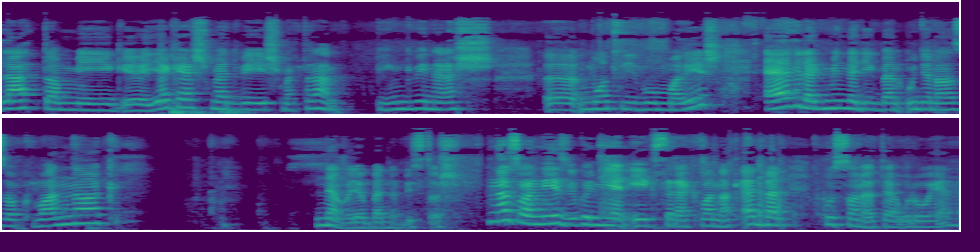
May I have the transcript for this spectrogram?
Láttam még jegesmedvés, meg talán pingvines motivummal is. Elvileg mindegyikben ugyanazok vannak, nem vagyok benne biztos. Na szóval nézzük, hogy milyen ékszerek vannak ebben 25 euróért.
